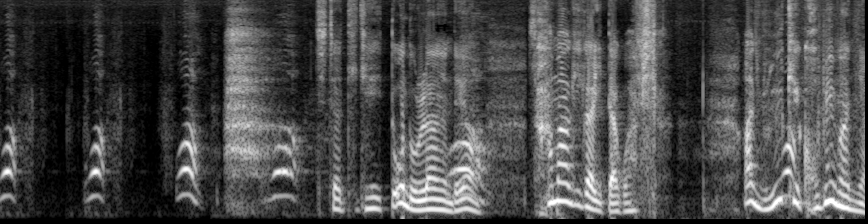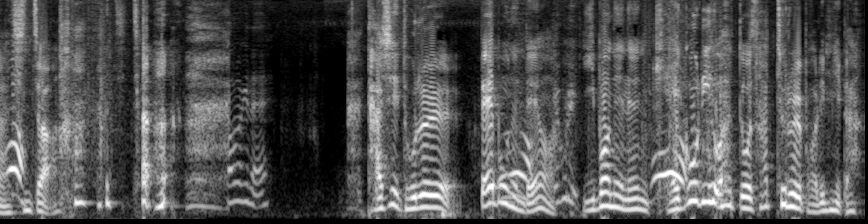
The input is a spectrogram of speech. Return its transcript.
와! 와! 와! 와! 진짜 DK 또 놀라는데요. 사마귀가 있다고 합니다. 아니, 왜 이렇게 겁이 많냐, 진짜. 진짜. 사막이네. 다시 돌을 빼보는데요. 우와, 개구리. 이번에는 개구리와 또 사투를 벌입니다.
